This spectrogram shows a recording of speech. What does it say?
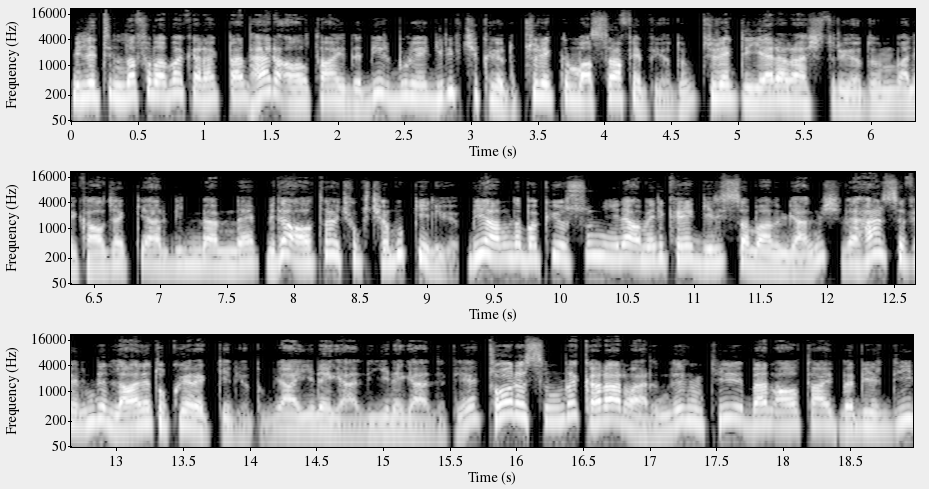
Milletin lafına bakarak ben her 6 ayda bir buraya girip çıkıyordum. Sürekli masraf yapıyordum. Sürekli yer araştırıyordum. Hani kalacak yer bilmem ne. Bir de 6 ay çok çabuk geliyor. Bir anda bakıyorsun yine Amerika'ya geliş zamanım gelmiş ve her seferinde lanet okuyarak geliyordum. Ya yine geldi, yine geldi diye. Sonrasında karar verdim. Dedim ki ben 6 ayda bir değil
